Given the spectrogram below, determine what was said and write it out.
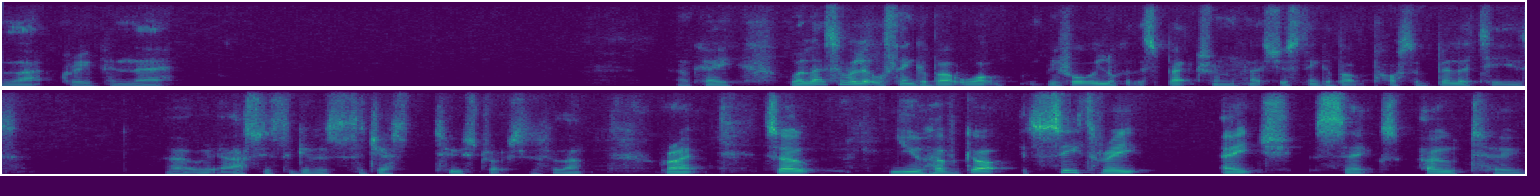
that group in there. Okay, well, let's have a little think about what, before we look at the spectrum, let's just think about possibilities. Uh, it asks us to give us, suggest two structures for that. Right, so you have got C3H6O2.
